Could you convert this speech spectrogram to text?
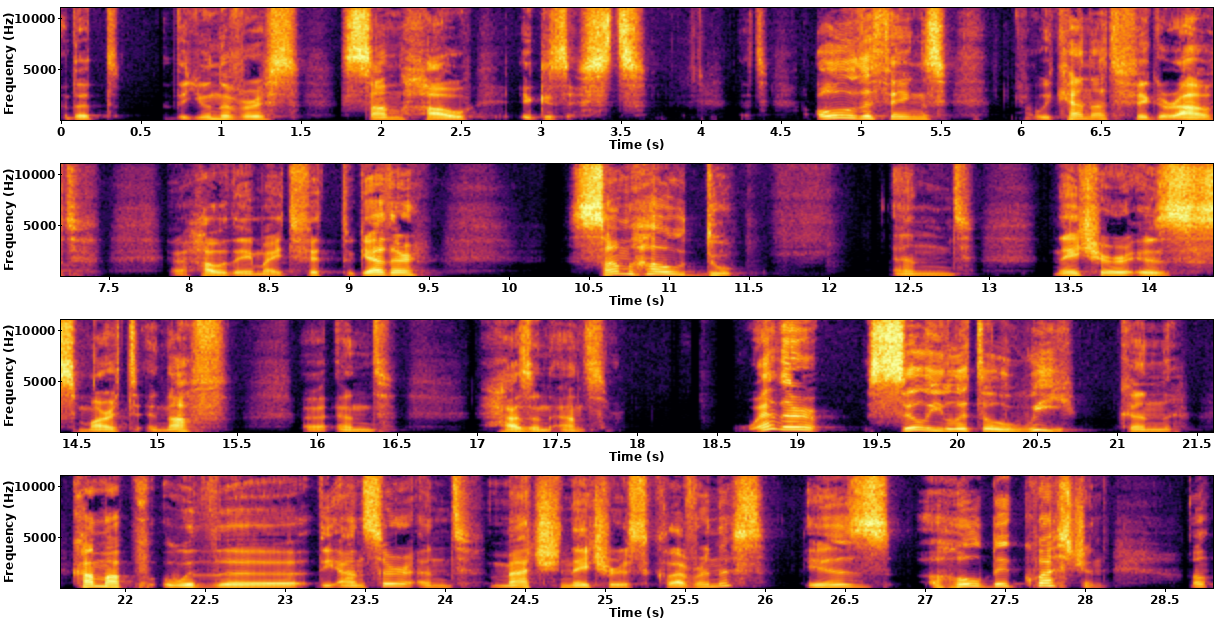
that the universe somehow exists. That all the things we cannot figure out uh, how they might fit together somehow do. And nature is smart enough uh, and has an answer. Whether silly little we can come up with the, the answer and match nature's cleverness is a whole big question. Well,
